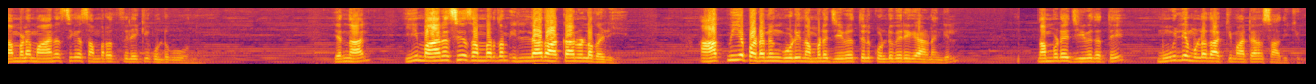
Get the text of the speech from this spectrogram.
നമ്മളെ മാനസിക സമ്മർദ്ദത്തിലേക്ക് കൊണ്ടുപോകുന്നു. എന്നാൽ ഈ മാനസിക സമ്മർദ്ദം ഇല്ലാതാക്കാനുള്ള വഴി ആത്മീയ പഠനം കൂടി നമ്മുടെ ജീവിതത്തിൽ കൊണ്ടുവരികയാണെങ്കിൽ നമ്മുടെ ജീവിതത്തെ മൂല്യമുള്ളതാക്കി മാറ്റാൻ സാധിക്കും.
